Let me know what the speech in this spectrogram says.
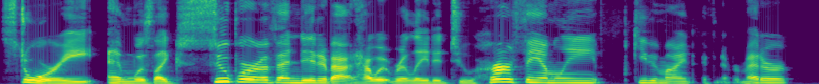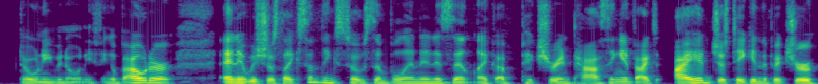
story and was like super offended about how it related to her family keep in mind, I've never met her, don't even know anything about her. And it was just like something so simple and innocent, like a picture in passing. In fact, I had just taken the picture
